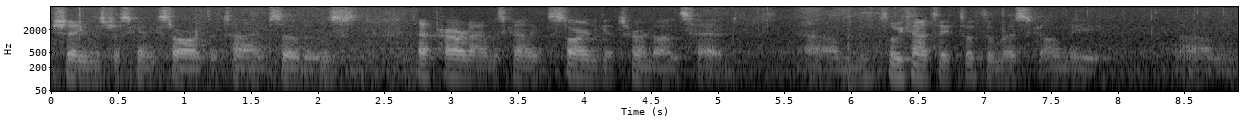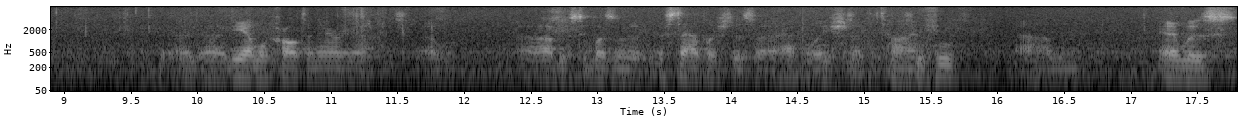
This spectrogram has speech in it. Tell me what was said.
Shea was just getting started at the time, so there was, that paradigm was kind of starting to get turned on its head. Um, so we kind of take, took the risk on the, um, uh, the Yamhill-Carlton area. Uh, obviously wasn't established as an appellation at the time. Um, and it was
